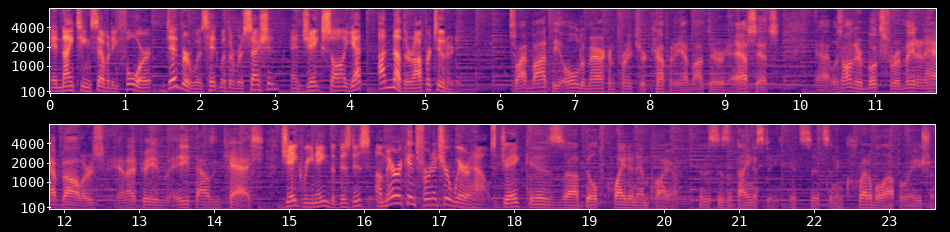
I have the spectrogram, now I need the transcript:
In 1974, Denver was hit with a recession, and Jake saw yet another opportunity. So I bought the old American Furniture Company. I bought their assets. Uh, it was on their books for a million and a half dollars, and I paid them 80000 cash. Jake renamed the business American Furniture Warehouse. Jake has uh, built quite an empire. This is a dynasty. It's, it's an incredible operation,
